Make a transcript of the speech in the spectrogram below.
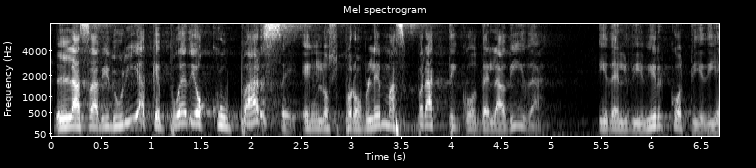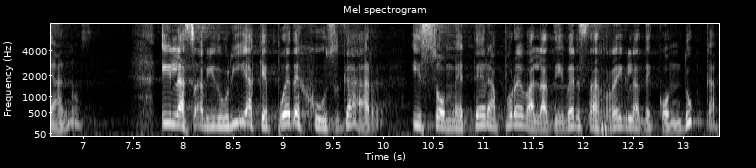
La sabiduría que puede ocuparse en los problemas prácticos de la vida y del vivir cotidianos. Y la sabiduría que puede juzgar y someter a prueba las diversas reglas de conducta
